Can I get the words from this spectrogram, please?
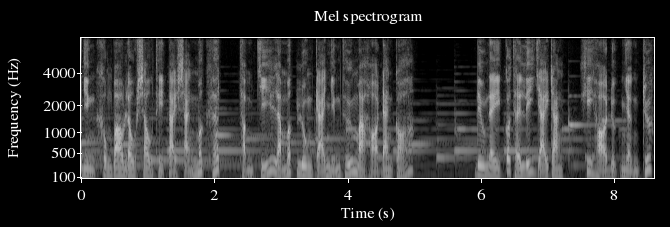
nhưng không bao lâu sau thì tài sản mất hết, thậm chí là mất luôn cả những thứ mà họ đang có. Điều này có thể lý giải rằng, khi họ được nhận trước,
